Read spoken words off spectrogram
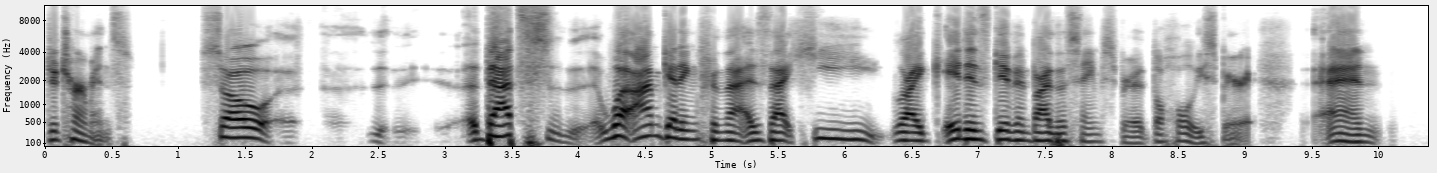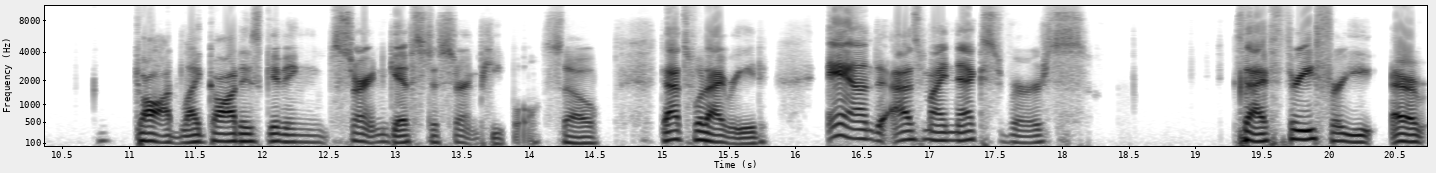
determines. So uh, that's what I'm getting from that is that he like it is given by the same Spirit, the Holy Spirit, and God, like God is giving certain gifts to certain people. So that's what I read. And as my next verse, because I have three for you er,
